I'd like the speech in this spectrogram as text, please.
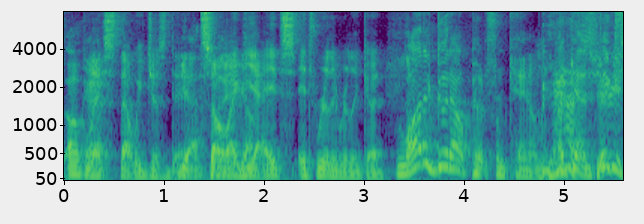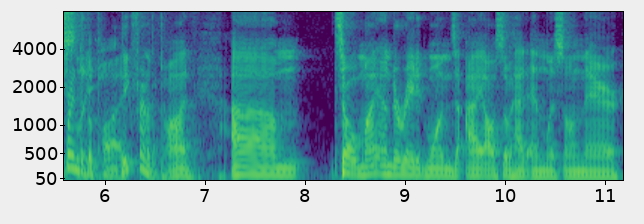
Okay. list that we just did. Yeah, so So, like, yeah, it's it's really really good. a lot of good output from cam Yeah, again big friend of the pod Big friend of the pod. Um, so my underrated ones, I also had endless on there.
